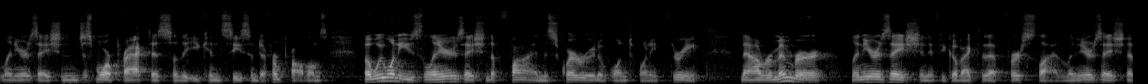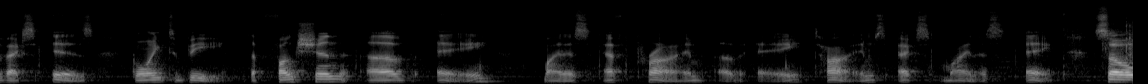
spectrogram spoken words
linearization, just more practice so that you can see some different problems. But we want to use linearization to find the square root of 123. Now remember, linearization, if you go back to that first slide, linearization of x is going to be the function of a minus f prime of a times x minus a. So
